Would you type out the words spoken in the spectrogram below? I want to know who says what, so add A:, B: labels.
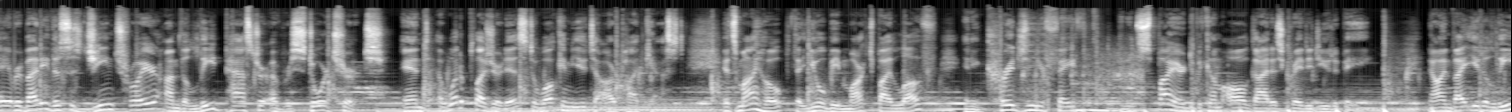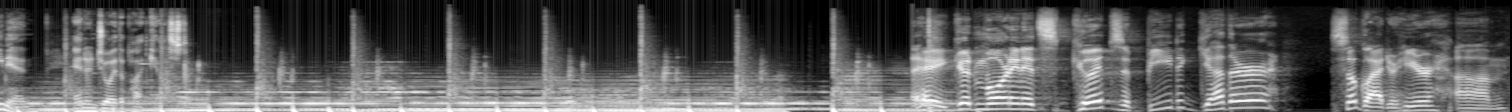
A: Hey, everybody, this is Gene Troyer. I'm the lead pastor of Restor Church. And uh, what a pleasure it is to welcome you to our podcast. It's my hope that you will be marked by love and encouraged in your faith and inspired to become all God has created you to be. Now, I invite you to lean in and enjoy the podcast.
B: Hey, good morning. It's good to be together. So glad you're here. Um,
